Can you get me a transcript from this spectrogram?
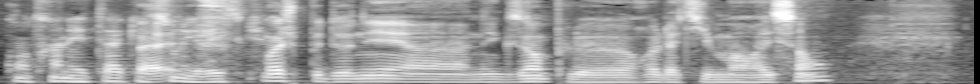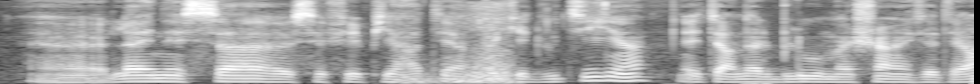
contre un État? Quels bah, sont les risques? Moi, je peux donner un exemple relativement récent. Euh, la NSA euh, s'est fait pirater un paquet d'outils, hein, Eternal Blue, machin, etc.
